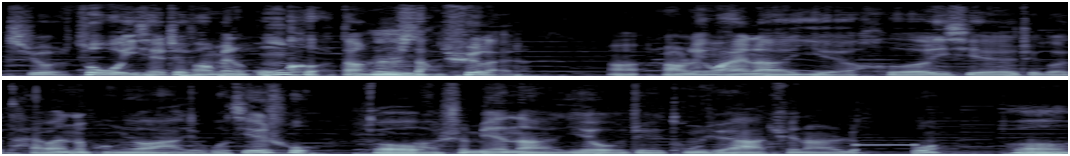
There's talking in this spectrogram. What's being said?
就做过一些这方面的功课，当时是想去来着。啊，然后另外呢，也和一些这个台湾的朋友啊有过接触，哦，啊，身边呢也有这同学啊去那儿旅过，哦，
